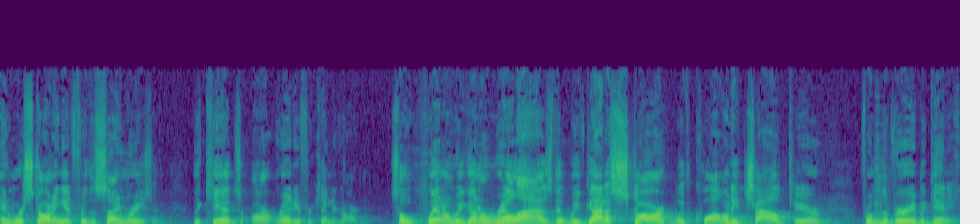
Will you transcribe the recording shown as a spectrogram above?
and we're starting it for the same reason the kids aren't ready for kindergarten. So, when are we going to realize that we've got to start with quality child care from the very beginning?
